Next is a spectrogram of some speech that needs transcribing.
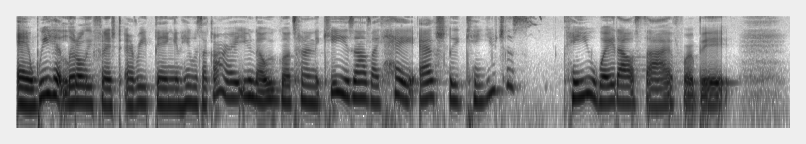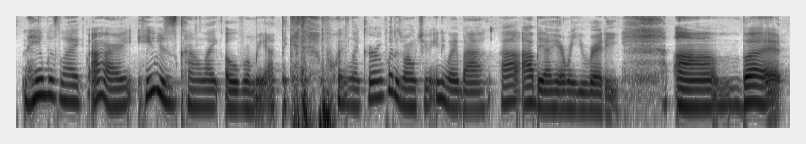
and we had literally finished everything. And he was like, "All right, you know, we're gonna turn in the keys." And I was like, "Hey, actually, can you just can you wait outside for a bit?" And he was like, all right. He was just kind of like over me, I think, at that point. Like, girl, what is wrong with you? Anyway, bye. I'll, I'll be out here when you're ready. Um, but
